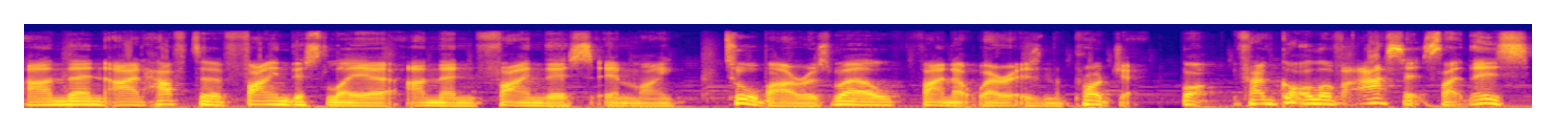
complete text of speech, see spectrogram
and then I'd have to find this layer and then find this in my toolbar as well, find out where it is in the project. But if I've got a lot of assets like this,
